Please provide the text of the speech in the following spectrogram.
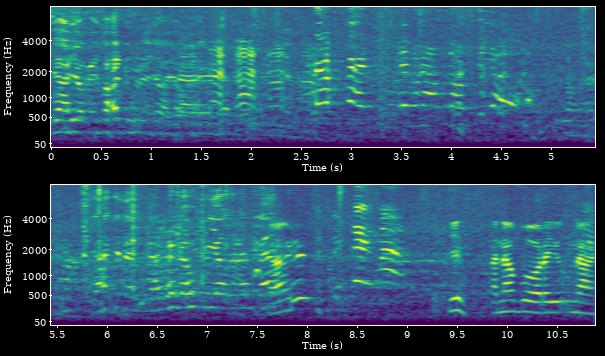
Ya, ya, main badu dah. Ya, ya. Krempek, lemang lemang iya. Ya, kita sekarang dah punya kan kan. Ha? Krempek mah. Ye, anak buah raya unan.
